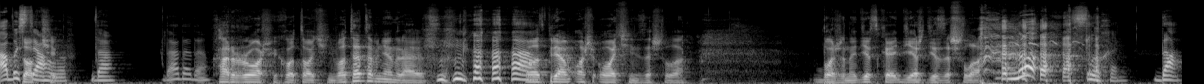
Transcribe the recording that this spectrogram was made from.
Аби Топчик. стягував. Да. Да, да, да. Хороший ход очень. Вот это мне нравится. Вот прям аж очень зашло. Боже, на детской одежде зашло. Ну, слухай, да.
